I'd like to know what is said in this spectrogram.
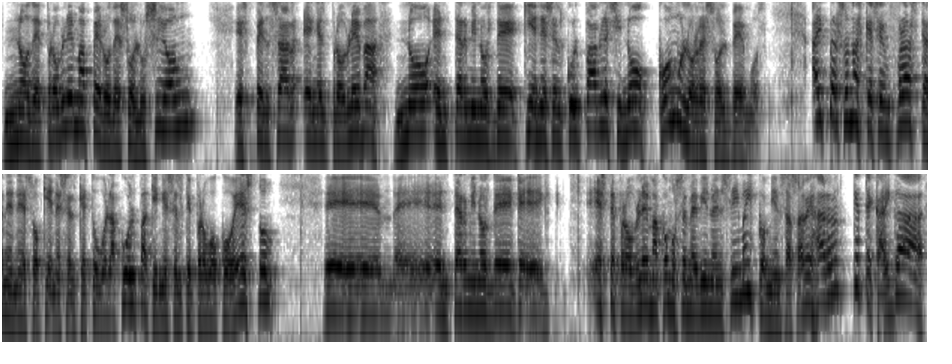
no de problema, pero de solución. Es pensar en el problema no en términos de quién es el culpable, sino cómo lo resolvemos. Hay personas que se enfrascan en eso, quién es el que tuvo la culpa, quién es el que provocó esto, eh, eh, en términos de que este problema, cómo se me vino encima y comienzas a dejar que te caiga,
